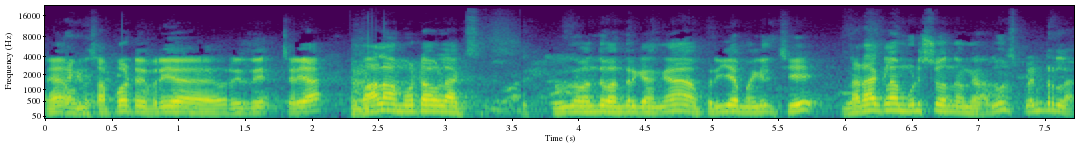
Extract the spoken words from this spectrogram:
ஏன் உங்கள் சப்போர்ட்டு பெரிய ஒரு இது. சரியா? பாலா மோட்டோ விளாக்ஸ் இவங்க வந்து வந்திருக்காங்க. பெரிய மகிழ்ச்சி. லடாக்லாம் முடிச்சுட்டு வந்தவங்க. அதுவும் ஸ்ப்ளெண்டரில்.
